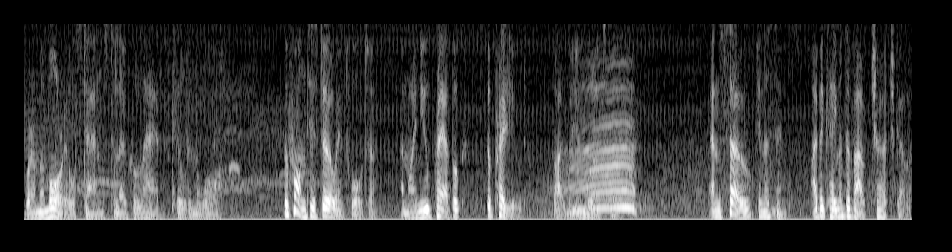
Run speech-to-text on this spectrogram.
where a memorial stands to local lads killed in the war. The font is Derwent Water, and my new prayer book, The Prelude, by William Wordsworth. And so, in a sense, I became a devout churchgoer,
